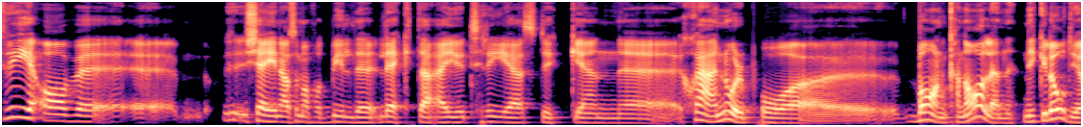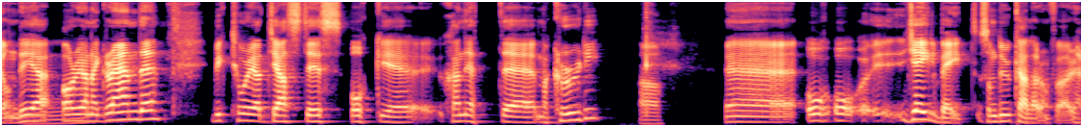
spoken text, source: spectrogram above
tre av eh, tjejerna som har fått bilder läckta är ju tre stycken eh, stjärnor på eh, barnkanalen Nickelodeon. Det är Mm. Ariana Grande, Victoria Justice och eh, Jeanette McCurdy. Ja. Eh, och, och eh, Jailbait, som du kallar dem för. Eh,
